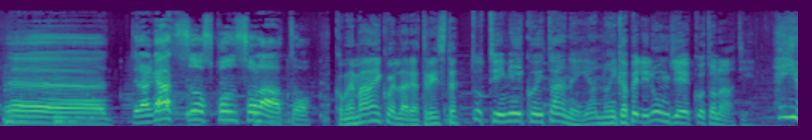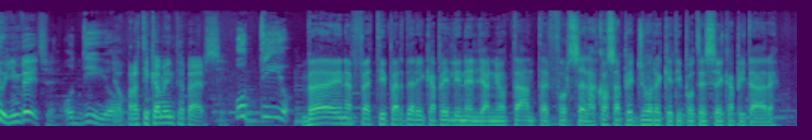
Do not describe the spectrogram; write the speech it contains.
Eh, ragazzo sconsolato. Come mai quell'aria triste? Tutti i miei coetanei hanno i capelli lunghi e cotonati. E io invece Oddio. li ho praticamente persi. Oddio. Beh, in effetti perdere i capelli negli anni Ottanta è forse la cosa peggiore che ti potesse capitare.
